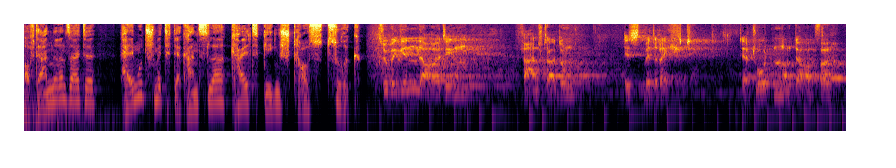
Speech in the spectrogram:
Auf der anderen Seite Helmut Schmidt, der Kanzler, kalt gegen Strauß zurück. Zu Beginn der heutigen Veranstaltung ist mit Recht der Toten und der Opfer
